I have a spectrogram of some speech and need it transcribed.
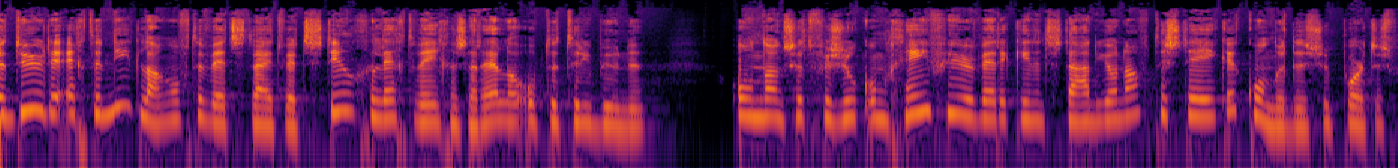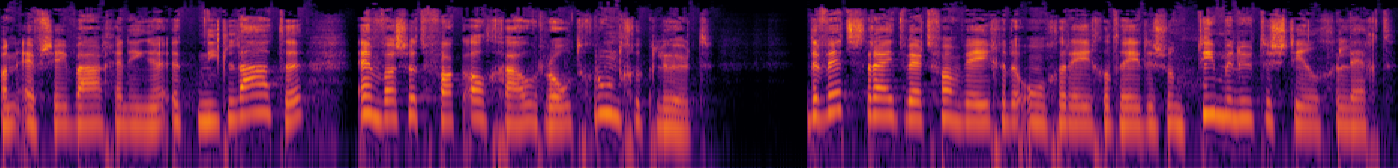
Het duurde echter niet lang of de wedstrijd werd stilgelegd wegens rellen op de tribune. Ondanks het verzoek om geen vuurwerk in het stadion af te steken... konden de supporters van FC Wageningen het niet laten... en was het vak al gauw rood-groen gekleurd. De wedstrijd werd vanwege de ongeregeldheden zo'n 10 minuten stilgelegd.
